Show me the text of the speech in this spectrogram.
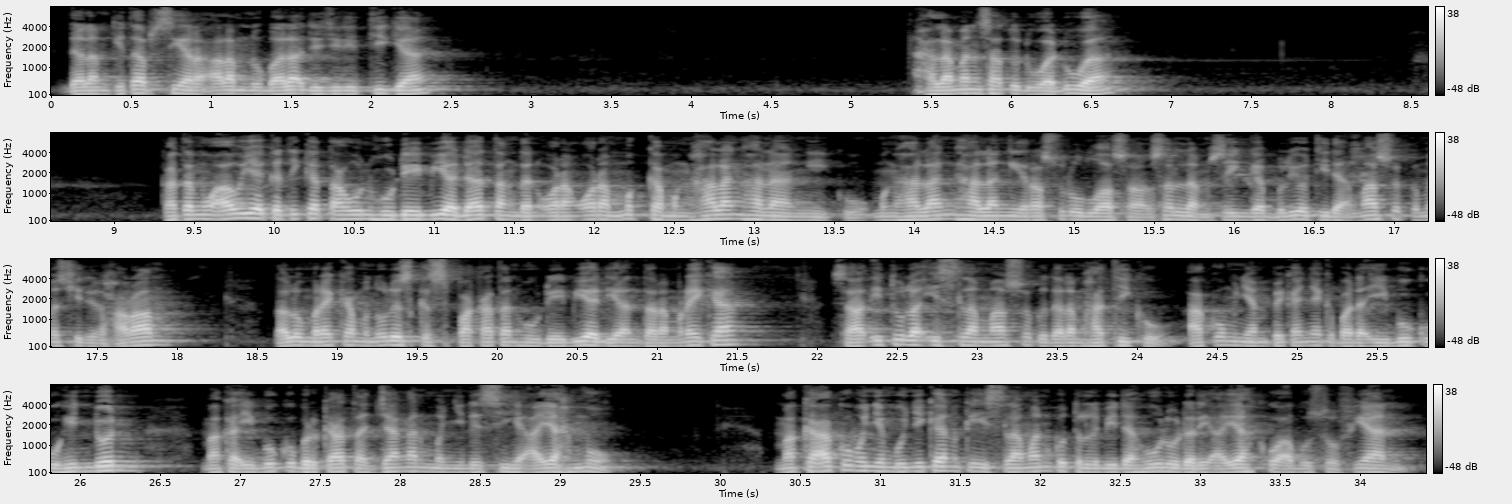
dalam kitab Syiar Alam Nubala di jilid 3 halaman 122 Kata Muawiyah ketika tahun Hudaybiyah datang dan orang-orang Mekah menghalang-halangiku, menghalang-halangi Rasulullah SAW sehingga beliau tidak masuk ke Masjidil Haram. Lalu mereka menulis kesepakatan Hudaybiyah di antara mereka. Saat itulah Islam masuk ke dalam hatiku. Aku menyampaikannya kepada ibuku Hindun, maka ibuku berkata, jangan menyelisihi ayahmu. Maka aku menyembunyikan keislamanku terlebih dahulu dari ayahku Abu Sufyan.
